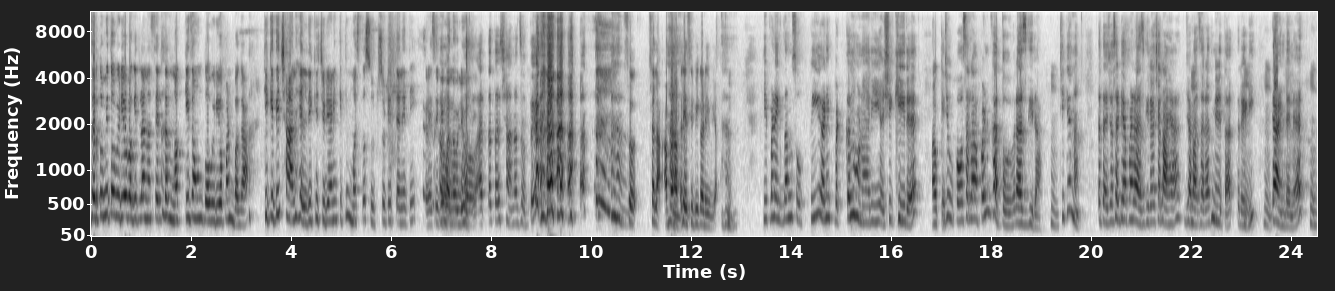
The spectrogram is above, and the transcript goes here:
जर तुम्ही तो व्हिडिओ बघितला नसेल तर नक्की जाऊन तो व्हिडिओ पण बघा की किती छान हेल्दी खिचडी आणि किती मस्त सुटसुटीत त्याने ती रेसिपी हो, बनवली हो, होती. आता तर छानच होते. सो चला आपण रेसिपीकडे येऊया. ही पण एकदम सोपी आणि पटकन होणारी अशी खीर आहे ओके जी उपवासाला आपण खातो राजगिरा. ठीक आहे ना? तर त्याच्यासाठी आपण राजगिराच्या लाह्या ज्या बाजारात मिळतात रेडी. त्या आणलेल्या आहेत.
